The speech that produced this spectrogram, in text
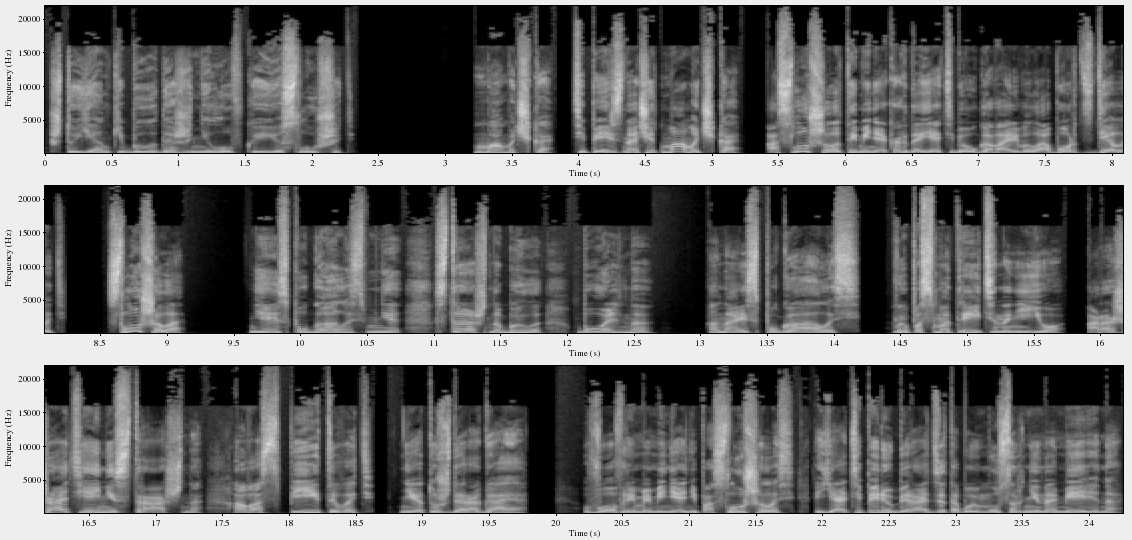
что Янке было даже неловко ее слушать. «Мамочка! Теперь значит мамочка! А слушала ты меня, когда я тебя уговаривала аборт сделать? Слушала?» «Я испугалась, мне страшно было, больно». Она испугалась. Вы посмотрите на нее. А рожать ей не страшно, а воспитывать нет уж, дорогая. Вовремя меня не послушалась, я теперь убирать за тобой мусор не намерена.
